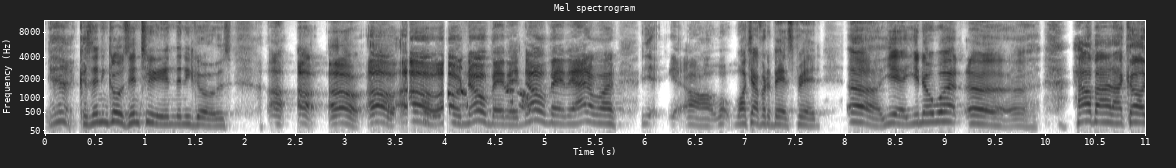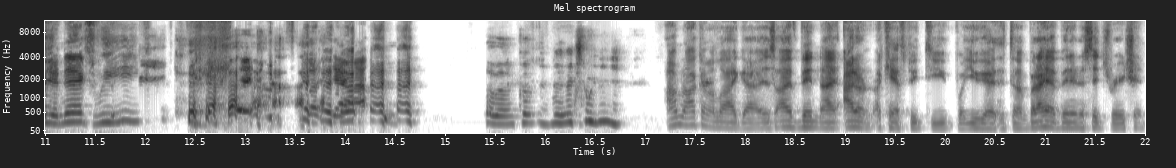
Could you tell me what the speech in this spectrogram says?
yeah, because then he goes into it and then he goes, oh, oh, oh, oh, oh, oh, no, baby, no, baby, I don't want. Yeah, yeah, oh, watch out for the bedspread. Uh, yeah, you know what? Uh, how about I call you next week? yeah. Next week. I'm not gonna lie, guys. I've been I, I don't I can't speak to you what you guys have done, but I have been in a situation.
